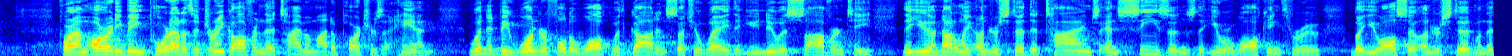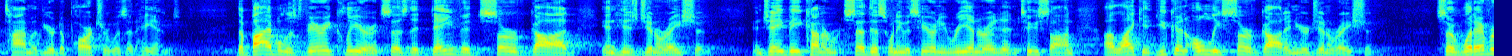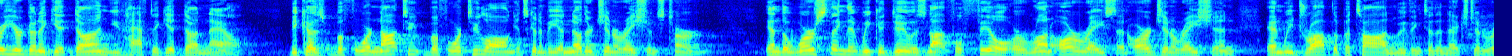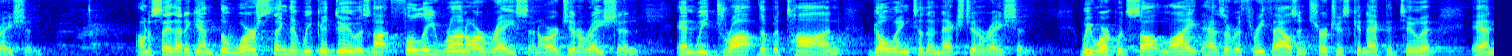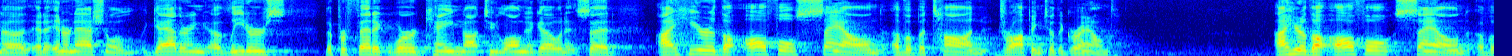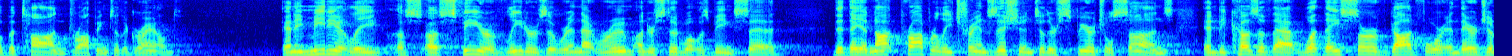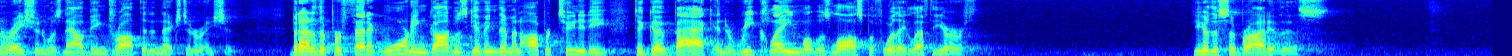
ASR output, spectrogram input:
For I'm already being poured out as a drink offering, the time of my departure is at hand. Wouldn't it be wonderful to walk with God in such a way that you knew His sovereignty, that you not only understood the times and seasons that you were walking through, but you also understood when the time of your departure was at hand? The Bible is very clear. It says that David served God in his generation. And JB kind of said this when he was here and he reiterated it in Tucson. I like it. You can only serve God in your generation. So whatever you're going to get done, you have to get done now. Because before not too before too long, it's going to be another generation's turn. And the worst thing that we could do is not fulfill or run our race and our generation, and we drop the baton moving to the next generation. I want to say that again. The worst thing that we could do is not fully run our race and our generation, and we drop the baton going to the next generation. We work with Salt and Light, has over 3,000 churches connected to it. And uh, at an international gathering of leaders, the prophetic word came not too long ago, and it said, I hear the awful sound of a baton dropping to the ground. I hear the awful sound of a baton dropping to the ground. And immediately, a, a, sphere of leaders that were in that room understood what was being said that they had not properly transitioned to their spiritual sons. And because of that, what they served God for in their generation was now being dropped in the next generation. But out of the prophetic warning, God was giving them an opportunity to go back and to reclaim what was lost before they left the earth. Do you hear the sobriety of this?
